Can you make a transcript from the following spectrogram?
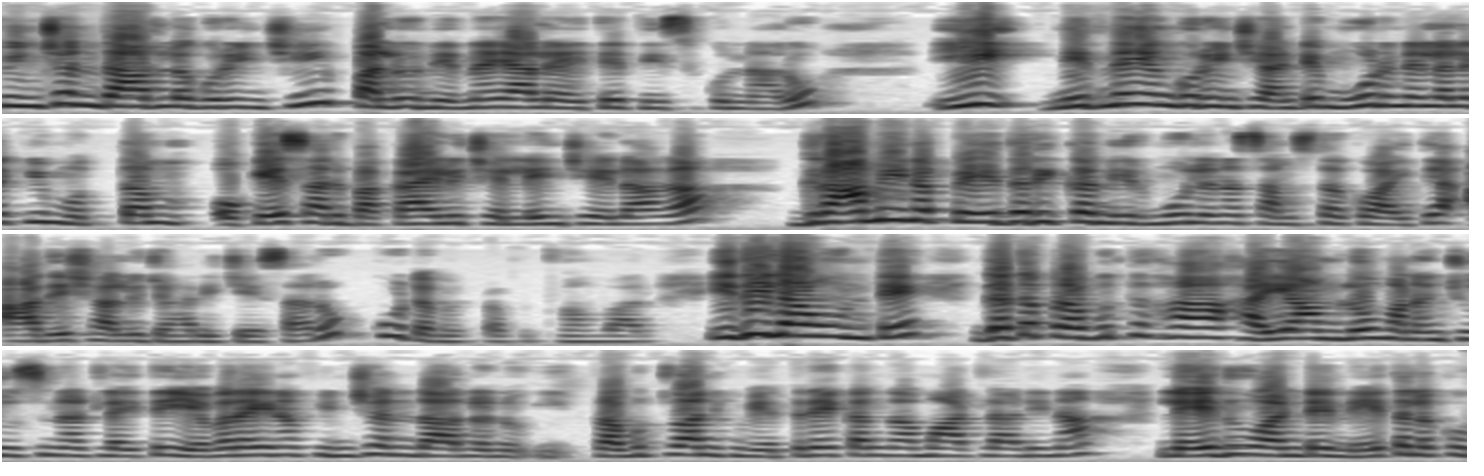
పింఛన్దారుల గురించి పలు నిర్ణయాలు అయితే తీసుకున్నారు. ఈ నిర్ణయం గురించి అంటే మూడు నెలలకి మొత్తం ఒకేసారి బకాయిలు చెల్లించేలాగా గ్రామీణ పేదరిక నిర్మూలన సంస్థకు అయితే ఆదేశాలు జారీ చేశారు కూటమి ప్రభుత్వం వారు. ఇదిలా ఉంటే గత ప్రభుత్వ హయాంలో మనం చూసినట్లయితే ఎవరైనా పింఛన్దారులను ప్రభుత్వానికి వ్యతిరేకంగా మాట్లాడినా లేదు అంటే నేతలకు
